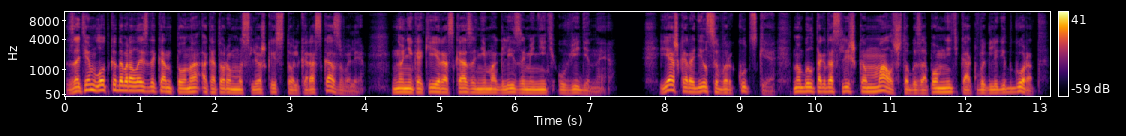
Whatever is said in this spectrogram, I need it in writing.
Затем лодка добралась до кантона, о котором мы с Лёшкой столько рассказывали. Но никакие рассказы не могли заменить увиденное. Яшка родился в Иркутске, но был тогда слишком мал, чтобы запомнить, как выглядит город.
